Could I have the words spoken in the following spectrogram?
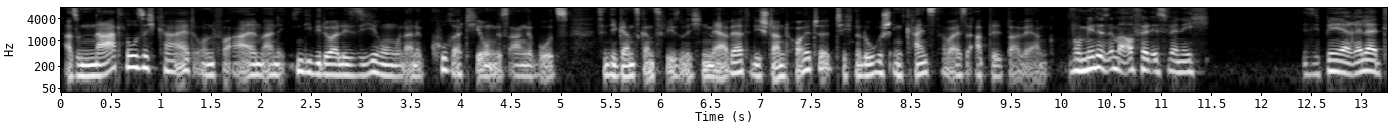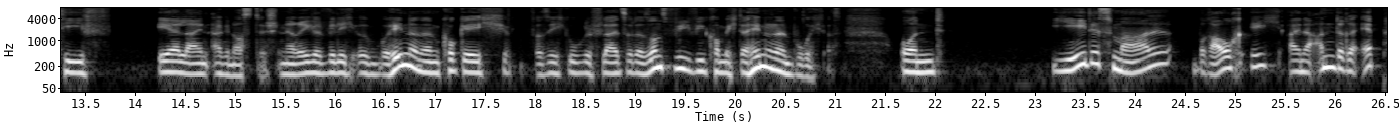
Also Nahtlosigkeit und vor allem eine Individualisierung und eine Kuratierung des Angebots sind die ganz, ganz wesentlichen Mehrwerte, die Stand heute technologisch in keinster Weise abbildbar wären. Wo mir das immer auffällt, ist, wenn ich, ich bin ja relativ Airline-agnostisch. In der Regel will ich irgendwo hin und dann gucke ich, was ich, Google Flights oder sonst wie, wie komme ich da hin und dann buche ich das. Und jedes Mal brauche ich eine andere App,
